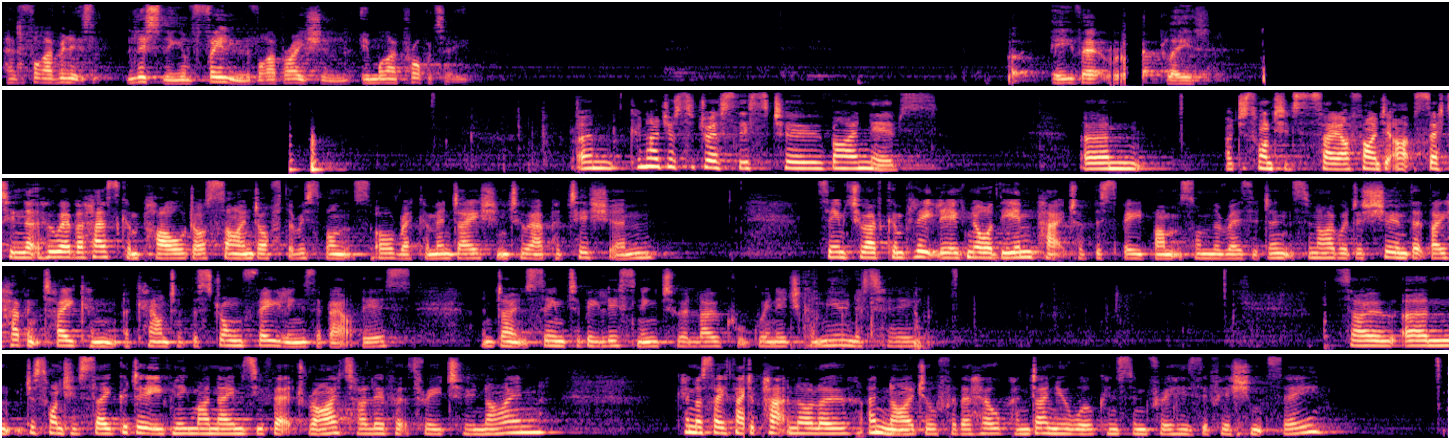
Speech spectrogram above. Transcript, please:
have five minutes listening and feeling the vibration in my property. Yvette Wright, please. Um, can I just address this to Ryan Nibbs? Um, I just wanted to say I find it upsetting that whoever has compiled or signed off the response or recommendation to our petition seems to have completely ignored the impact of the speed bumps on the residents and I would assume that they haven't taken account of the strong feelings about this and don't seem to be listening to a local Greenwich community. So um, just wanted to say good evening. My name is Yvette Wright. I live at 329. Can I say thank you to Pat Nolo and Nigel for their help and Daniel Wilkinson for his efficiency.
